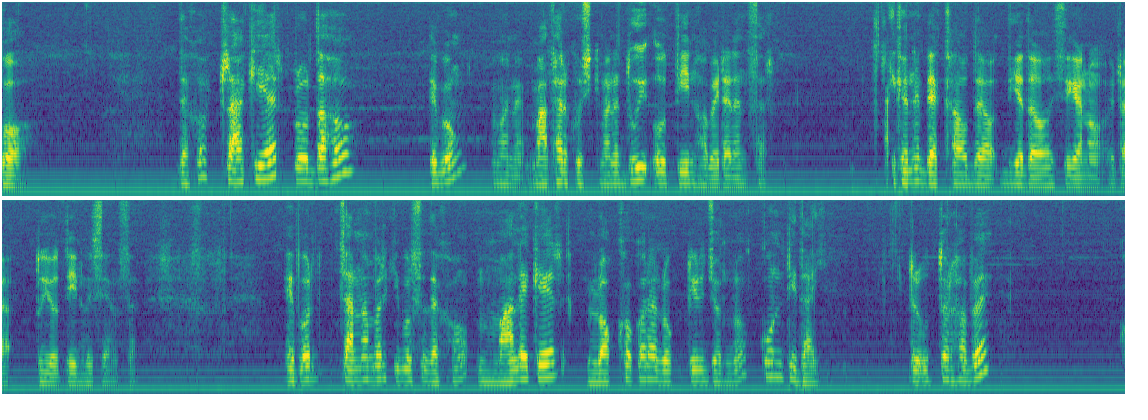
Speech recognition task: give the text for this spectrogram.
গ। দেখো, ট্রাকিয়ার, প্রদাহ এবং মানে মাথার খুশকি মানে দুই ও তিন হবে এটার অ্যান্সার এখানে ব্যাখ্যাও দিয়ে দেওয়া হয়েছে কেন এটা দুই ও তিন হয়েছে অ্যান্সার এরপর চার নাম্বার কি বলছে দেখো, মালেকের লক্ষ্য করা রোগটির জন্য কোনটি দায়ী? এটার উত্তর হবে ক,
